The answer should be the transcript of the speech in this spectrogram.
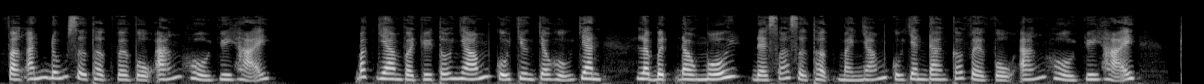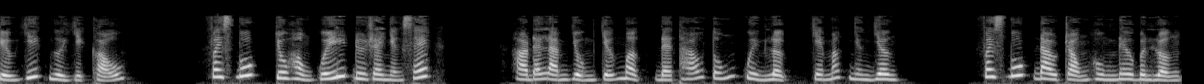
phản ánh đúng sự thật về vụ án Hồ Duy Hải. Bắt giam và truy tố nhóm của Chương Châu Hữu Danh là bịch đầu mối để xóa sự thật mà nhóm của danh đang có về vụ án Hồ Duy Hải, kiểu giết người diệt khẩu. Facebook, Chu Hồng Quý đưa ra nhận xét. Họ đã lạm dụng chữ mật để tháo túng quyền lực, che mắt nhân dân. Facebook Đào Trọng Hùng nêu bình luận.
